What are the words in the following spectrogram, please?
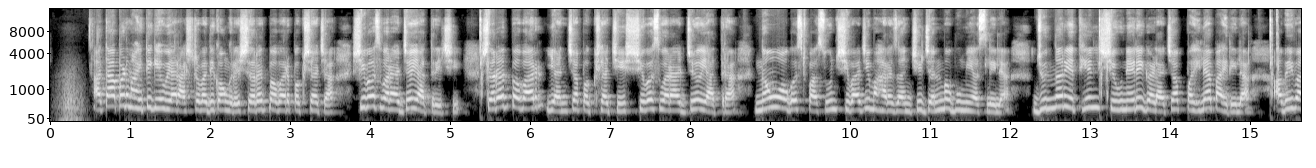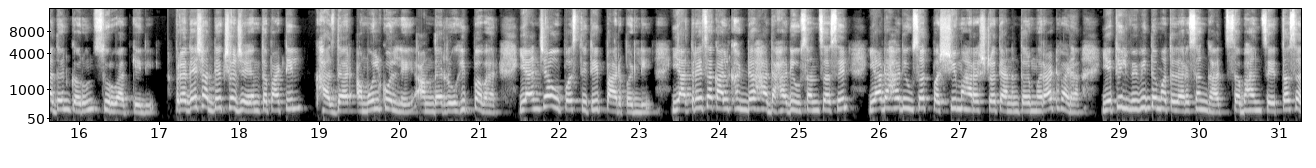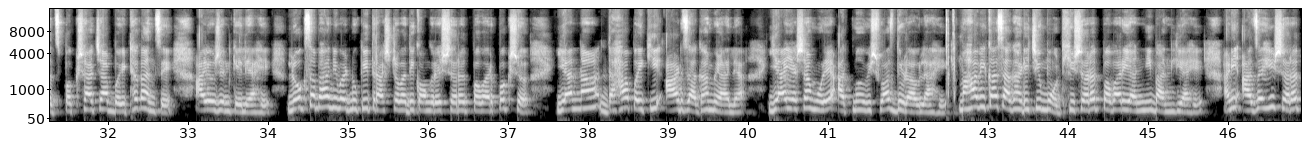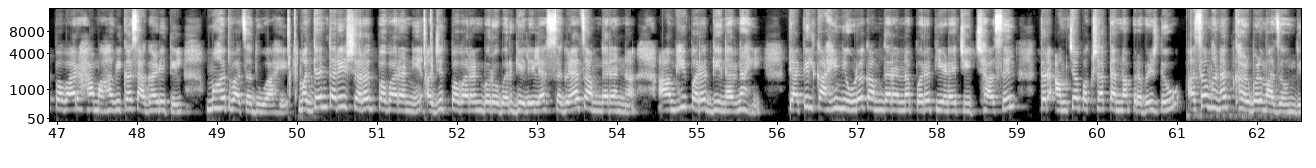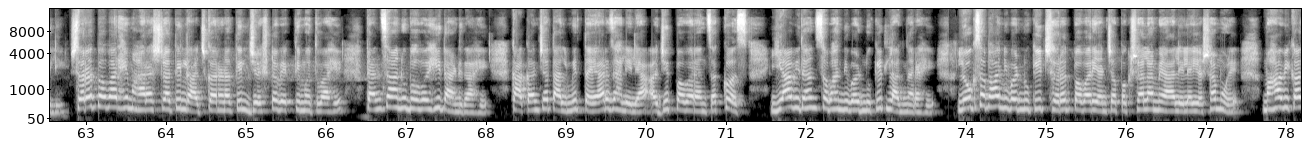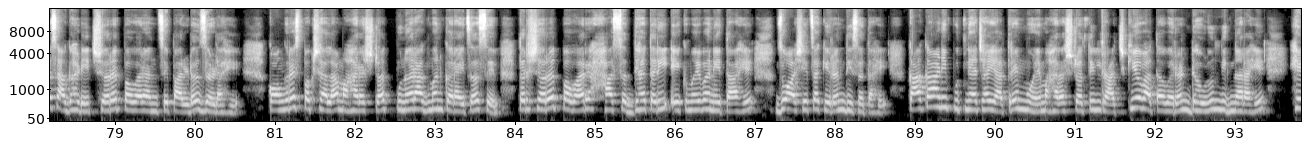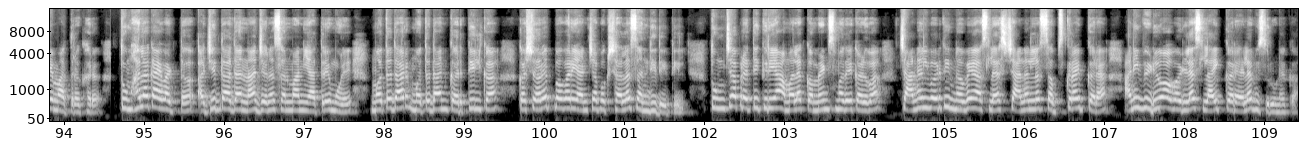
आता आपण माहिती घेऊया राष्ट्रवादी काँग्रेस शरद पवार पक्षाच्या शिवस्वराज्य यात्रेची. शरद पवार यांच्या पक्षाची शिवस्वराज्य यात्रा नऊ ऑगस्टपासून शिवाजी महाराजांची जन्मभूमी असलेल्या जुन्नर येथील शिवनेरी गडाच्या पहिल्या पायरीला अभिवादन करून सुरुवात केली. प्रदेश अध्यक्ष जयंत पाटील खासदार अमोल कोल्हे आमदार रोहित पवार यांच्या उपस्थितीत पार पडली. यात्रेचा कालखंड हा दहा दिवसांचा असेल. या दहा दिवसात पश्चिम महाराष्ट्र त्यानंतर मराठवाडा येथील विविध मतदारसंघात सभांचे तसंच पक्षाच्या बैठकांचे आयोजन केले आहे. लोकसभा निवडणुकीत राष्ट्रवादी काँग्रेस शरद पवार पक्ष यांना दहा पैकी आठ जागा मिळाल्या. या यशामुळे आत्मविश्वास दुडावला आहे. महाविकास आघाडीची मोठ ही शरद पवार यांनी बांधली आहे आणि आजही शरद पवार पवार हा महाविकास आघाडीतील महत्त्वाचा दुवा आहे. मध्यंतरी शरद पवारांनी अजित पवारांबरोबर गेलेल्या सगळ्याच आमदारांना आम्ही परत घेणार नाही. त्यातील काही निवडक आमदारांना परत येण्याची इच्छा असेल तर आमच्या पक्षात त्यांना प्रवेश देऊ असं म्हणत खळबळ माजवून दिली. शरद पवार हे महाराष्ट्रातील राजकारणातील ज्येष्ठ व्यक्तिमत्व आहे. त्यांचा अनुभवही दांडगा आहे. काकांच्या तालमीत तयार झालेल्या अजित पवारांचा कस या विधानसभा निवडणुकीत लागणार आहे. लोकसभा निवडणुकीत शरद पवार यांच्या पक्षाला मिळालेल्या यशामुळे महाविकास आघाडीत शरद पवारांचे पारडं जड आहे. काँग्रेस पक्षाला महाराष्ट्रात पुनरागमन करायचं असेल तर शरद पवार हा सध्या तरी एकमेव नेता आहे जो आशेचा किरण दिसत आहे. काका आणि पुतण्याच्या यात्रेंमुळे महाराष्ट्रातील राजकीय वातावरण ढवळून निघणार आहे हे मात्र खरं. तुम्हाला काय वाटतं? अजितदादांना जनसन्मान यात्रेमुळे मतदार मतदान करतील का? का शरद पवार यांच्या पक्षाला संधी देतील? तुमच्या प्रतिक्रिया आम्हाला कमेंट्समध्ये कळवा. चॅनलवरती नवे असल्यास चॅनलला सबस्क्राईब करा आणि व्हिडिओ आवडल्यास लाईक करायला विसरू नका.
